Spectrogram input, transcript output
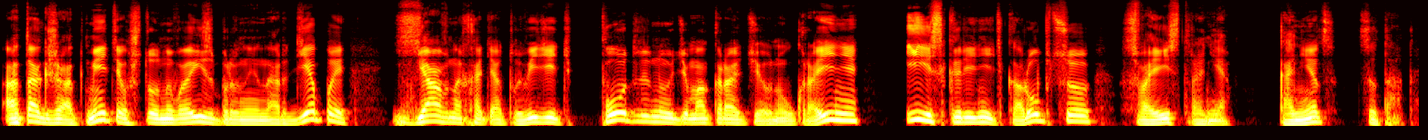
а также отметил, что новоизбранные нардепы явно хотят увидеть подлинную демократию на Украине и искоренить коррупцию в своей стране. Конец цитаты.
